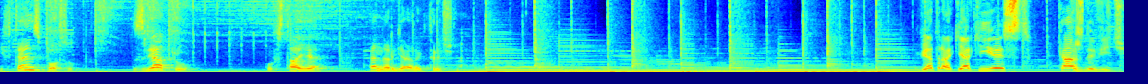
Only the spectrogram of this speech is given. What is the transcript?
I w ten sposób z wiatru powstaje energia elektryczna. Wiatrak jaki jest, każdy widzi.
